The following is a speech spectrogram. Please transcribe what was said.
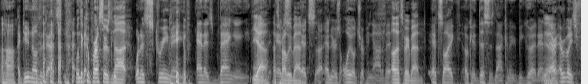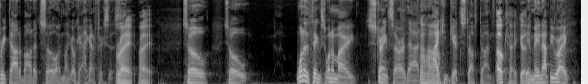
Uh huh. I do know that that's When the compressor's not. when it's screaming and it's banging. Yeah, and that's it's- probably bad. It's uh, and there's oil dripping out of it. Oh, that's very bad. it's like okay, this is not going to be good, and Yeah. everybody's freaked out about it. So I'm like, okay, I got to fix this. Right. Right. So so one of the things, one of my strengths are that Uh-huh. I can get stuff done. Okay. Good. It may not be right.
